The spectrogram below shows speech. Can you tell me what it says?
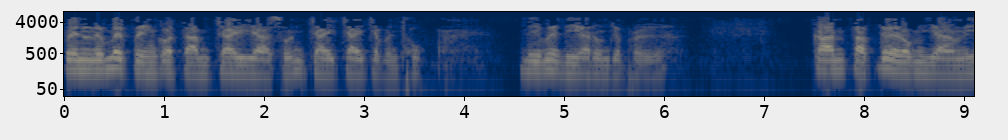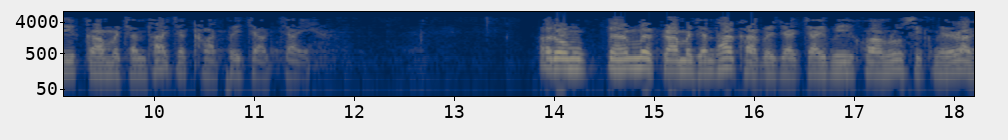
เป็นหรือไม่เป็นก็ตามใจอย่าสนใจใจจะเป็นทุกข์ดีไม่ดีอารมณ์จะเผลอการตัดได้อารมณ์อย่างนี้กามฉันทะจะขาดไปจากใจ อารมณ์แต่เมื่อการมฉันทะขาดไปจากใจมีความรู้สึกในร่าง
